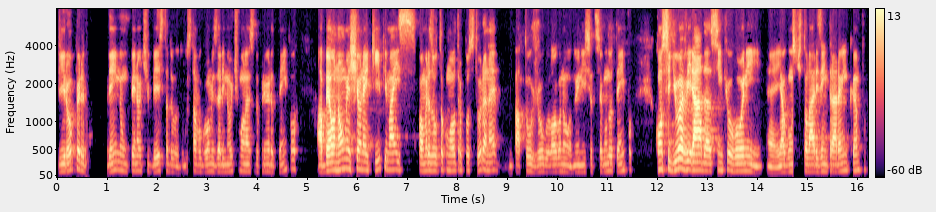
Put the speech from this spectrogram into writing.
Virou, perdeu perdendo um pênalti besta do, do, Gustavo Gomes ali no último lance do primeiro tempo. Abel não mexeu na equipe, mas Palmeiras voltou com uma outra postura, né? Empatou o jogo logo no, no início do segundo tempo. Conseguiu a virada assim que o Rony é, e alguns titulares entraram em campo,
